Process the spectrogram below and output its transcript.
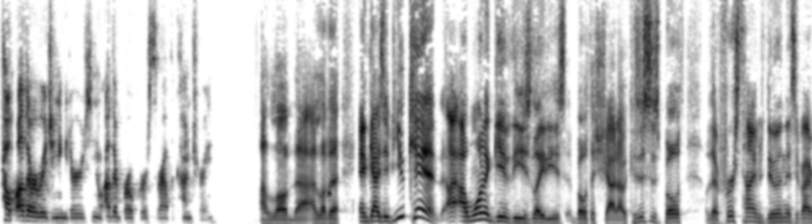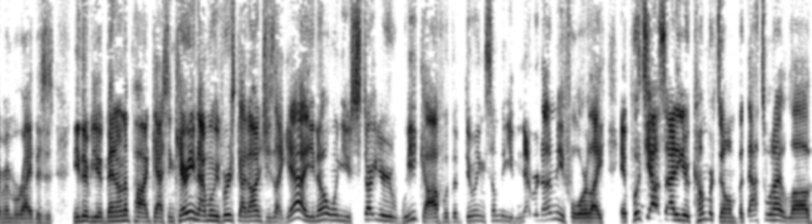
help other originators, you know, other brokers throughout the country. I love that. I love that. And guys, if you can, I, I want to give these ladies both a shout out because this is both of their first times doing this. If I remember right, this is neither of you have been on a podcast. And Carrie and I, when we first got on, she's like, "Yeah, you know, when you start your week off with doing something you've never done before, like it puts you outside of your comfort zone." But that's what I love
